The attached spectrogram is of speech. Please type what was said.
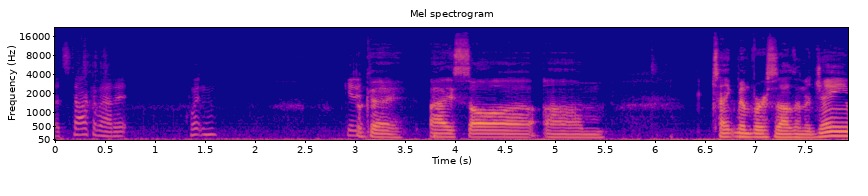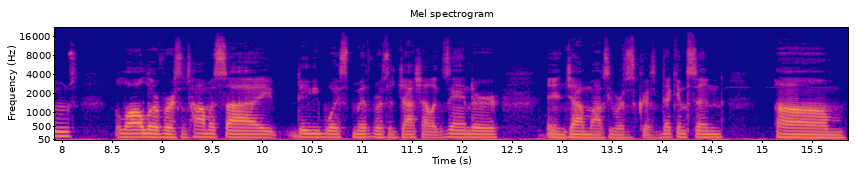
Let's talk about it, Quentin. Get it. Okay, I saw um, Tankman versus Alexander James, Lawlor versus Homicide, Davey Boy Smith versus Josh Alexander, and John Moxley versus Chris Dickinson. Um,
